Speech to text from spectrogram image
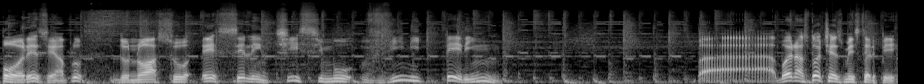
por exemplo, do nosso excelentíssimo Vini Perim. Bah, buenas noches, Mr. P.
